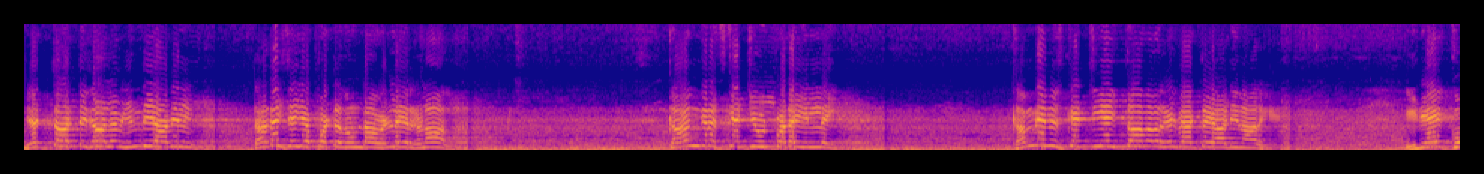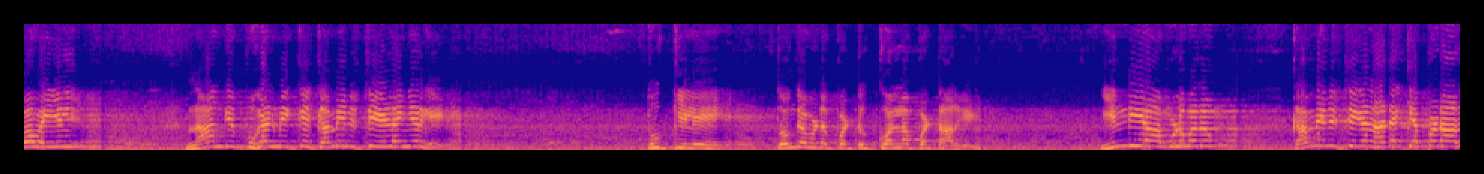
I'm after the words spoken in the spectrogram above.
எட்டாண்டு காலம் இந்தியாவில் தடை செய்யப்பட்டது உண்டா வெள்ளையர்களால்? காங்கிரஸ் கட்சி உட்பட இல்லை. கம்யூனிஸ்ட் கட்சியைத்தான் அவர்கள் வேட்டையாடினார்கள். இதே கோவையில் நான்கு புகழ்மிக்க கம்யூனிஸ்ட் இளைஞர்கள் தூக்கிலே தொங்கவிடப்பட்டு கொல்லப்பட்டார்கள். இந்தியா முழுவதும் கம்யூனிஸ்டுகள் அடைக்கப்படாத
